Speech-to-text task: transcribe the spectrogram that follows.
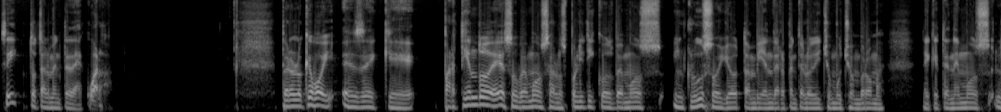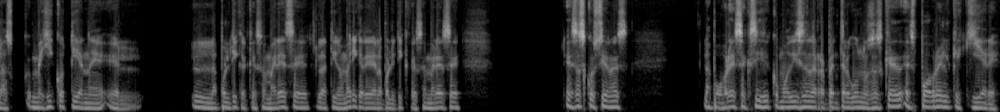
Sí, totalmente de acuerdo. Pero lo que voy es de que partiendo de eso, vemos a los políticos, vemos incluso yo también, de repente lo he dicho mucho en broma, de que tenemos, las, México tiene el, la política que se merece, Latinoamérica tiene la política que se merece. Esas cuestiones, la pobreza exige, como dicen de repente algunos, es que es pobre el que quiere.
